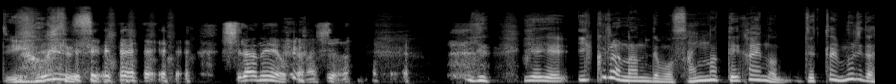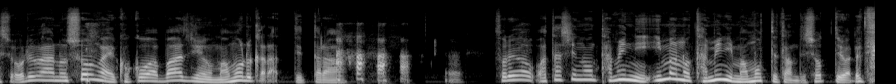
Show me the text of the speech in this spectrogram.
ていうわけですよ。知らねえよって話よ。いやいや、いくらなんでもそんなでかいの絶対無理だし、俺はあの生涯ここはバージンを守るからって言ったらうん、それは私のために、今のために守ってたんでしょって言われて、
